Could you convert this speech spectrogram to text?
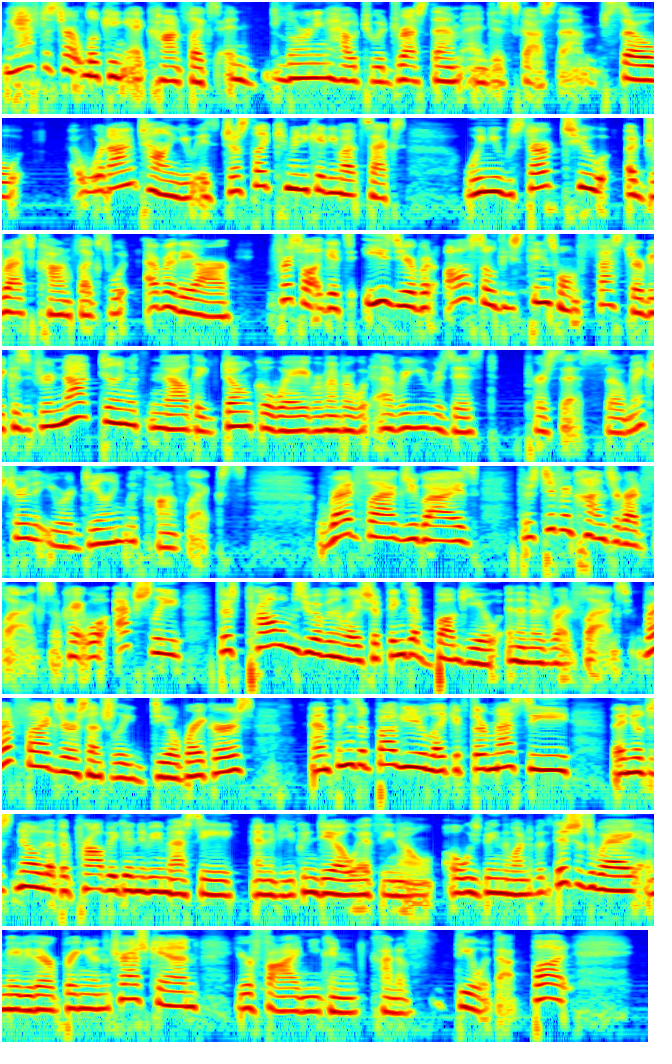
we have to start looking at conflicts and learning how to address them and discuss them. So, what I'm telling you is just like communicating about sex, when you start to address conflicts, whatever they are, first of all, it gets easier, but also these things won't fester because if you're not dealing with them now, they don't go away. Remember, whatever you resist persists. So, make sure that you are dealing with conflicts. red flags, you guys, there's different kinds of red flags. Okay. Well, actually, there's problems you have in the relationship, things that bug you, and then there's red flags. Red flags are essentially deal breakers. And things that bug you, like if they're messy, then you'll just know that they're probably going to be messy. And if you can deal with, you know, always being the one to put the dishes away and maybe they're bringing in the trash can, you're fine. You can kind of deal with that. But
